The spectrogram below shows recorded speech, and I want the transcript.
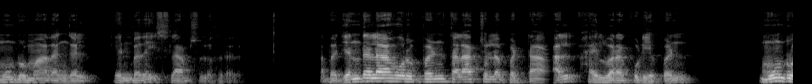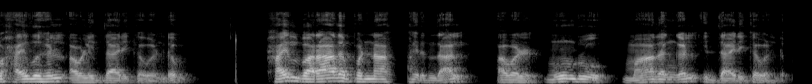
மூன்று மாதங்கள் என்பதை இஸ்லாம் சொல்லுகிறது. அப்போ ஜென்ரலாக ஒரு பெண் தலாக் சொல்லப்பட்டால் ஹைல் வரக்கூடிய பெண் மூன்று ஹைவுகள் அவள் இத்தாரிக்க வேண்டும். ஹைல் வராத பெண்ணாக இருந்தால் அவள் மூன்று மாதங்கள் இத்தாரிக்க வேண்டும்.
